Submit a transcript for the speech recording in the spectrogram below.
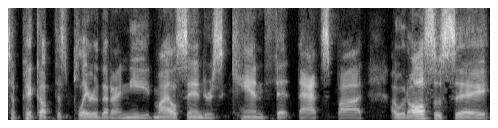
to pick up this player that I need, Miles Sanders can fit that spot. I would also say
